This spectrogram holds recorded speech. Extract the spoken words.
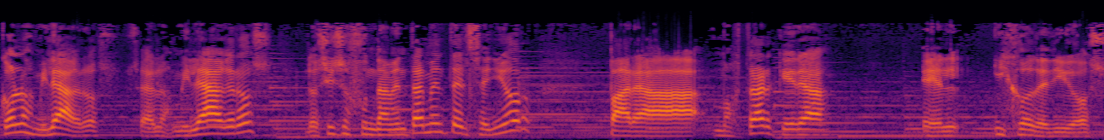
con los milagros, o sea, los milagros los hizo fundamentalmente el Señor para mostrar que era el Hijo de Dios,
